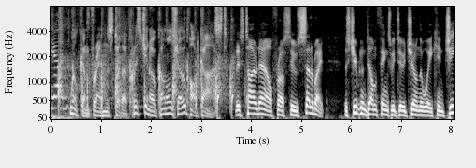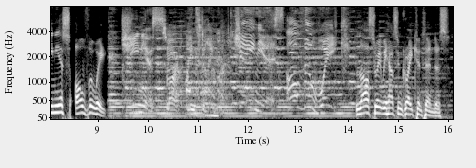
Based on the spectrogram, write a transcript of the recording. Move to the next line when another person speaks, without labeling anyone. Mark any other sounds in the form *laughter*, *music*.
Christian.
Welcome, friends, to the Christian O'Connell Show podcast.
It's time now for us to celebrate the stupid and dumb things we do during the week in Genius of the Week.
Genius. Smart. Einstein.
Genius of the week.
Last week we had some great contenders.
